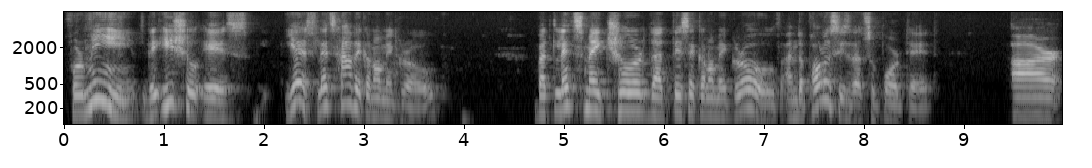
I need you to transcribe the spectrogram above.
For me, the issue is, yes, let's have economic growth, but let's make sure that this economic growth and the policies that support it are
